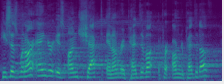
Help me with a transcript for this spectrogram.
He says, When our anger is unchecked and unrepented of,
